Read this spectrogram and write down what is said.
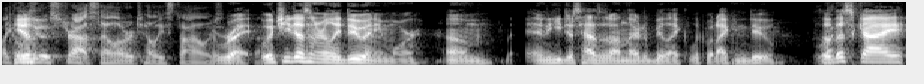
Like He he'll do a Strat style or a Telly style or something. right like which he doesn't really do anymore um and he just has it on there to be like look what i can do so this guy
